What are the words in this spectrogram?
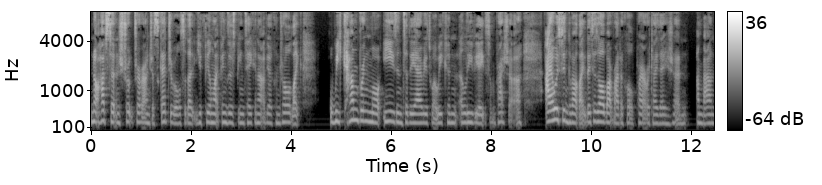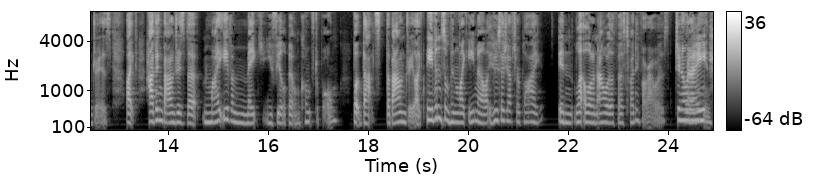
not have certain structure around your schedule so that you feel like things are just being taken out of your control. Like we can bring more ease into the areas where we can alleviate some pressure. I always think about like this is all about radical prioritization and boundaries. Like having boundaries that might even make you feel a bit uncomfortable, but that's the boundary. Like even something like email, like who says you have to reply in let alone an hour the first 24 hours. Do you know what right? I mean?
